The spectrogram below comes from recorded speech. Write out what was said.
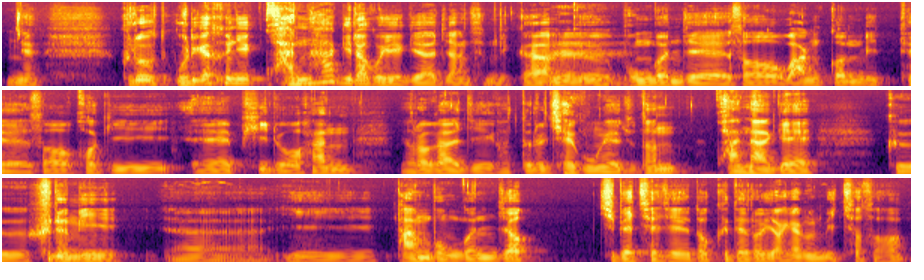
네. 그리고 우리가 흔히 관학이라고 얘기하지 않습니까? 네. 그 봉건제에서 왕권 밑에서 거기에 필요한 여러 가지 것들을 제공해 주던 관학의 그 흐름이 어, 이 반봉건적 지배 체제에도 그대로 영향을 미쳐서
